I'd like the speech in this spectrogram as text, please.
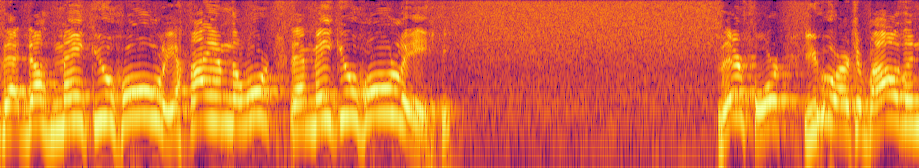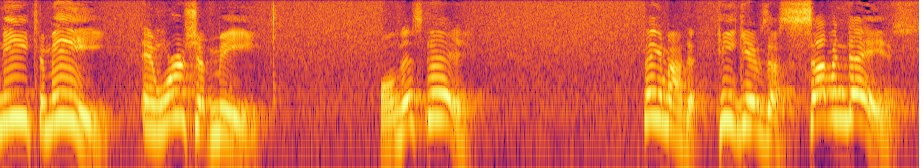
that doth make you holy. I am the Lord that make you holy. Therefore, you are to bow the knee to me and worship me on this day. Think about that. He gives us seven days.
